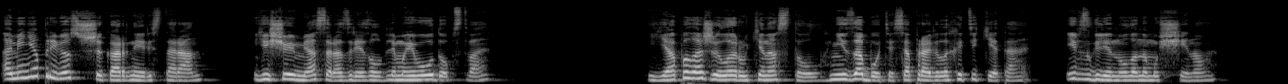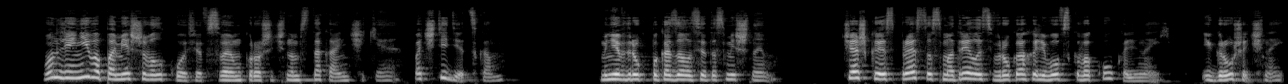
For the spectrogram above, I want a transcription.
а меня привез в шикарный ресторан. Еще и мясо разрезал для моего удобства. Я положила руки на стол, не заботясь о правилах этикета, и взглянула на мужчину. Он лениво помешивал кофе в своем крошечном стаканчике, почти детском. Мне вдруг показалось это смешным. Чашка эспрессо смотрелась в руках Львовского кукольной, игрушечной,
